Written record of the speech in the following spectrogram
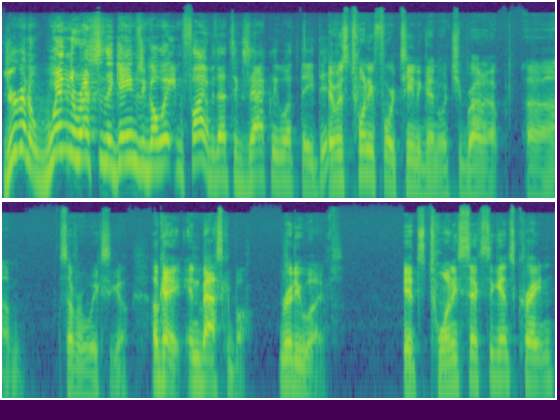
you're going to win the rest of the games and go eight and five. But that's exactly what they did. It was 2014 again, which you brought up um, several weeks ago. Okay, in basketball, Rudy Williams. It's 26 against Creighton.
